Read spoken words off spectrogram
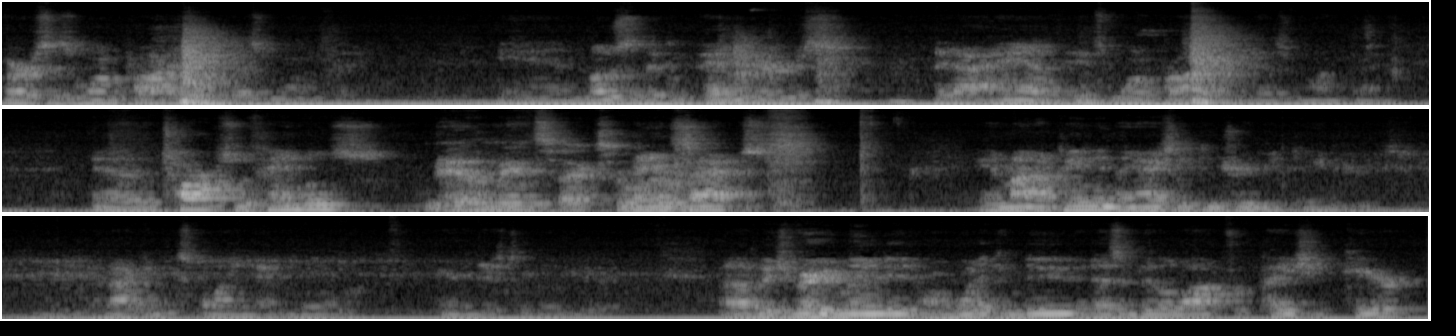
versus one product that does one thing. And most of the competitors that I have, is one product that does one thing. Uh, the tarps with handles, Yeah, the man sacks or man whatever. sacks, in my opinion, they actually contribute to injuries. And I can explain that more here in just a little bit. Uh, but you're very limited on what it can do. It doesn't do a lot for patient care.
